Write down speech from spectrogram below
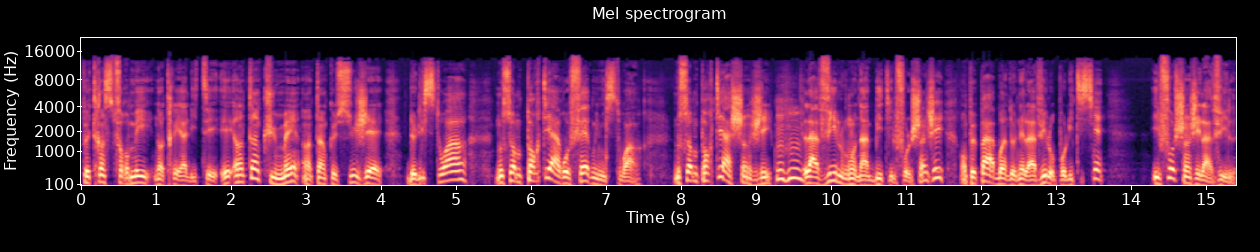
peut transformer notre réalité. Et en tant qu'humain, en tant que sujet de l'histoire, nous sommes portés à refaire une histoire. Nous sommes portés à changer. Mm-hmm. La ville où on habite, il faut le changer. On ne peut pas abandonner la ville aux politiciens. Il faut changer la ville,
